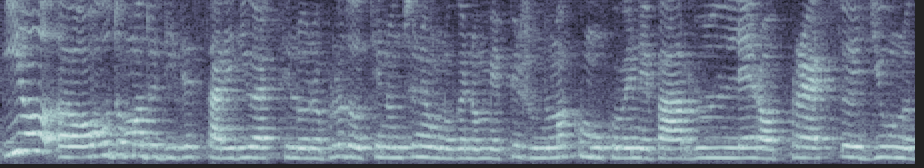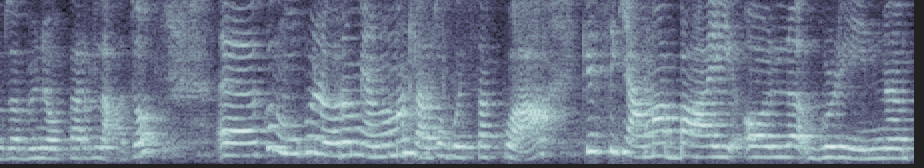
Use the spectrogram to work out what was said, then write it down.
Io eh, ho avuto modo di testare diversi loro prodotti non ce n'è uno che non mi è piaciuto ma comunque ve ne parlerò presto e di uno già ve ne ho parlato. Eh, comunque loro mi hanno mandato questa qua che si chiama Buy All Green.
